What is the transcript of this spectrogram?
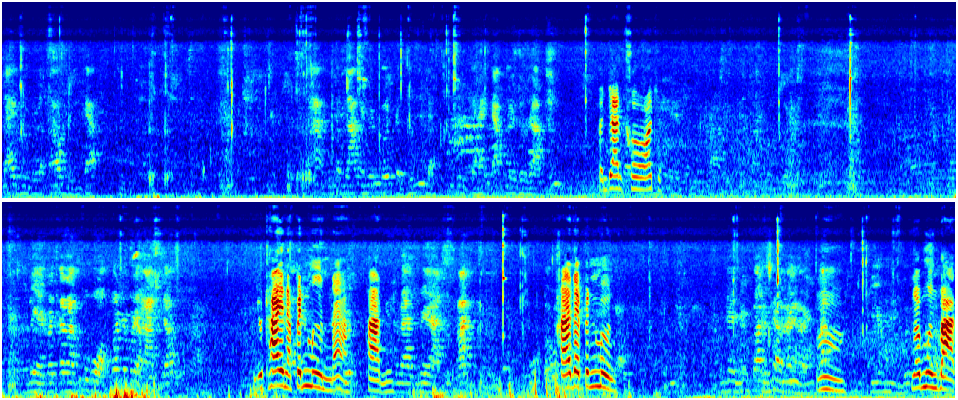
ใจคุณเอาถึงครับอ่านกำลังให้มันเบิดแต่พื้นแบบจะให้จับเลยโทรศัพท์ปัญญาณคอจ้ะแม่มันกำลังบอกว่าจะไปหาจับอยู่ไทยน่ะเป็นหมื่นนะทานนี่าไปหาสิพันขายได้เป็นหมื่นเนี่ยยังไปใช่ไหม อืมแล้วหมื่นบาท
